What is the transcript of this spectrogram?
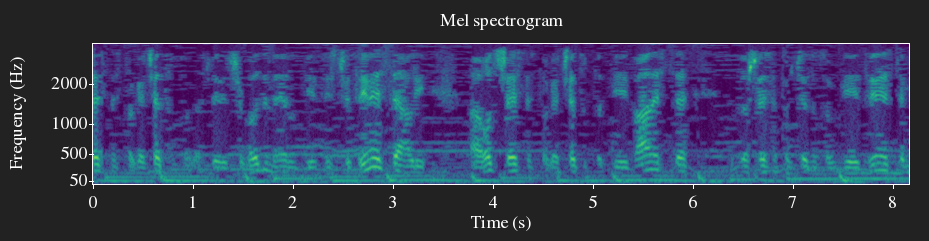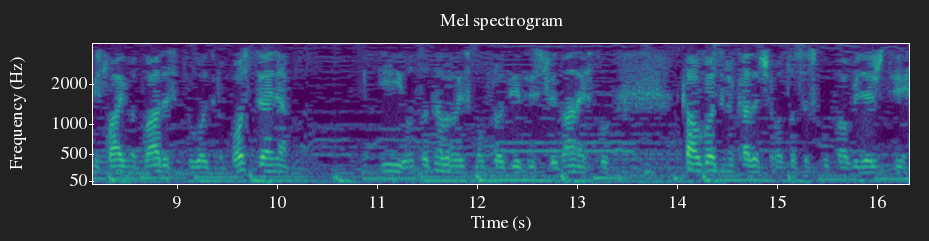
16.4. sljedeće godine, jel, 2013. ali uh, od 16.4.2012. do 16.4.2013. mi slavimo 20. godinu postojanja i odabrali smo upravo 2012. kao godinu kada ćemo to sve skupa obilježiti uh,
